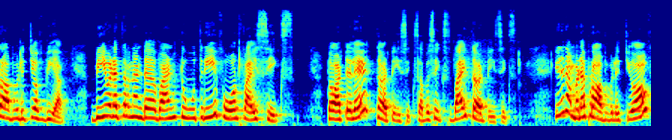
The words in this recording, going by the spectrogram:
പ്രോബബിലിറ്റി ഓഫ് ബി ആണ് ബി ഇവിടെ എത്ര ഉണ്ട്? One two three four five six total thirty six അപ്പോൾ സിക്സ് ബൈ തേർട്ടി സിക്സ് ഇനി നമ്മുടെ probability of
